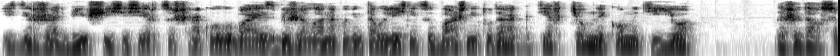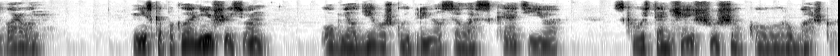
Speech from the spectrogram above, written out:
и сдержать бьющееся сердце, широко улыбаясь, сбежала она по винтовой лестнице башни туда, где в темной комнате ее дожидался барон. Низко поклонившись, он обнял девушку и принялся ласкать ее сквозь тончайшую шелковую рубашку.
